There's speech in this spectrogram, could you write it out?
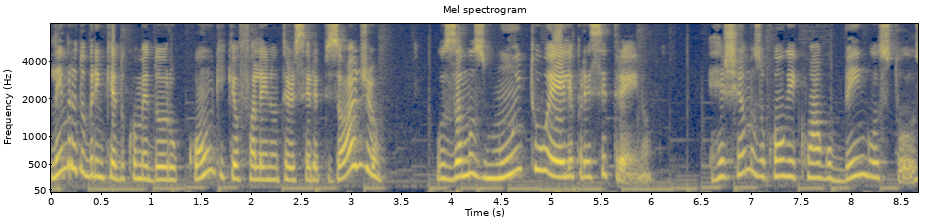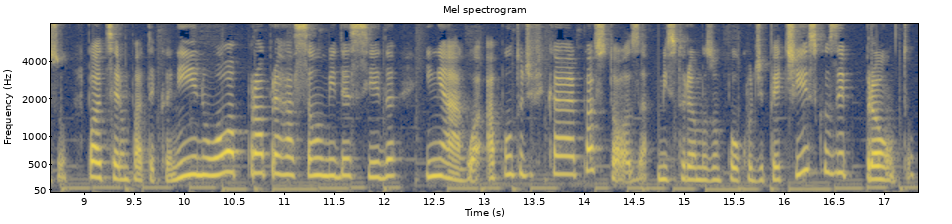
Lembra do brinquedo comedouro Kong que eu falei no terceiro episódio? Usamos muito ele para esse treino. Recheamos o Kong com algo bem gostoso. Pode ser um patê canino ou a própria ração umedecida em água a ponto de ficar pastosa. Misturamos um pouco de petiscos e pronto!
